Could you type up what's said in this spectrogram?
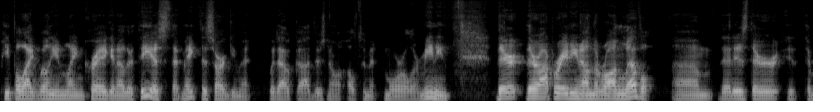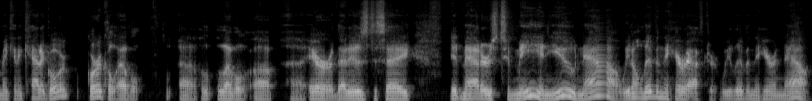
people like William Lane Craig and other theists that make this argument without God, there's no ultimate moral or meaning. They're they're operating on the wrong level. Um, that is, they're they're making a categorical level uh, level uh, uh, error. That is to say, it matters to me and you now. We don't live in the hereafter. We live in the here and now.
